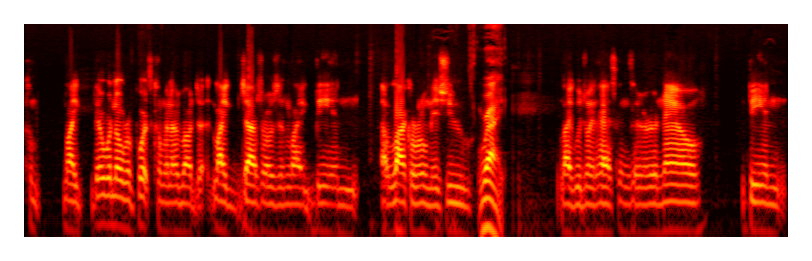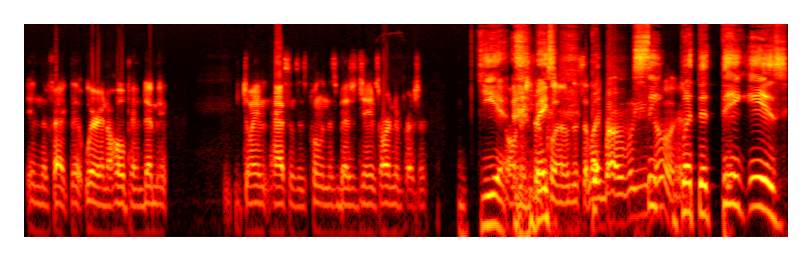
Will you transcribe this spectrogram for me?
com- like there were no reports coming out about like Josh Rosen like being a locker room issue, right? Like with Dwayne Haskins, or now being in the fact that we're in a whole pandemic. Dwayne Haskins is pulling his best James Harden impression. Yeah, on the strip clubs. It's like, bro, what are see, doing? But the thing is,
